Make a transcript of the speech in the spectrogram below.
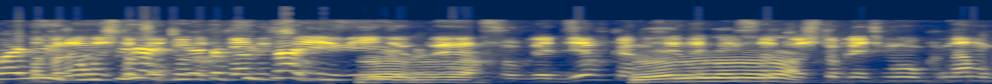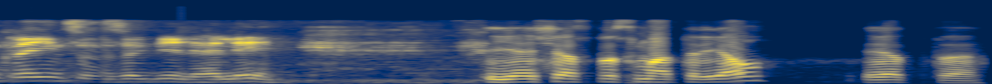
палить? потому Ну, что, блядь, он в конце видит. Дэнсу, блядь, где в конце написано, то, что, блядь, мы, нам украинцы забили, олень. Я сейчас посмотрел, это,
